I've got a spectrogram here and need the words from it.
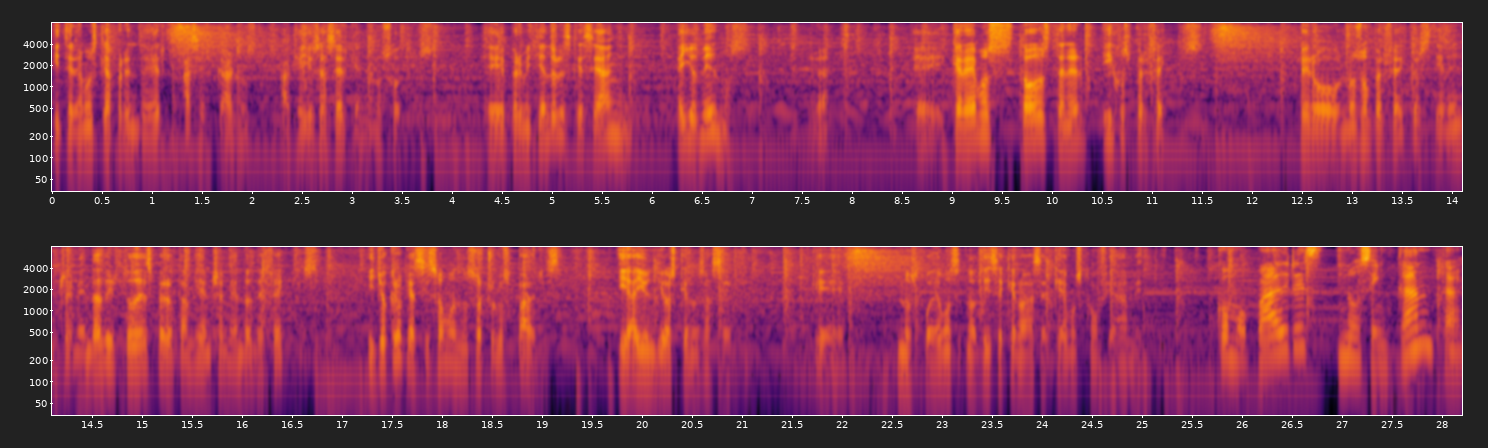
y tenemos que aprender a acercarnos a que ellos se acerquen a nosotros, eh, permitiéndoles que sean ellos mismos. Eh, queremos todos tener hijos perfectos, pero no son perfectos, tienen tremendas virtudes, pero también tremendos defectos. Y yo creo que así somos nosotros los padres. Y hay un Dios que nos acepta, que nos, podemos, nos dice que nos acerquemos confiadamente. Como padres nos encanta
